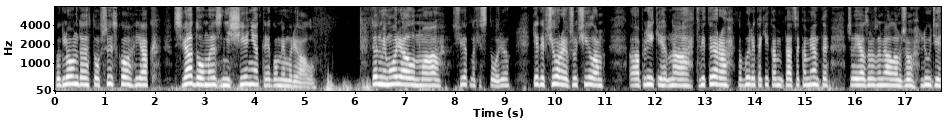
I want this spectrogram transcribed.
виглядає то wszystko як свідоме знищення того меморіалу. Ten memorial ma świetną historię. Kiedy wczoraj wrzuciłam a, pliki na Twittera, to były takie kom- tacy komenty, że ja zrozumiałam, że ludzie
